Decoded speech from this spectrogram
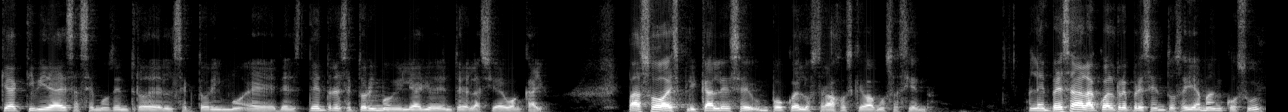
qué actividades hacemos dentro del, sector eh, dentro del sector inmobiliario dentro de la ciudad de Huancayo. Paso a explicarles eh, un poco de los trabajos que vamos haciendo. La empresa a la cual represento se llama Ancosur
